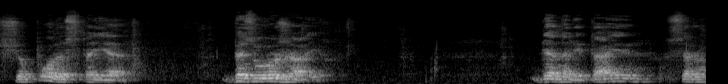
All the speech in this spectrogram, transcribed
що поле стає без урожаю де налітає сарана.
